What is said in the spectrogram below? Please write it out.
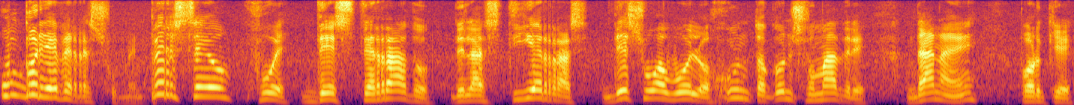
un breve resumen. Perseo fue desterrado de las tierras de su abuelo junto con su madre, Danae, porque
